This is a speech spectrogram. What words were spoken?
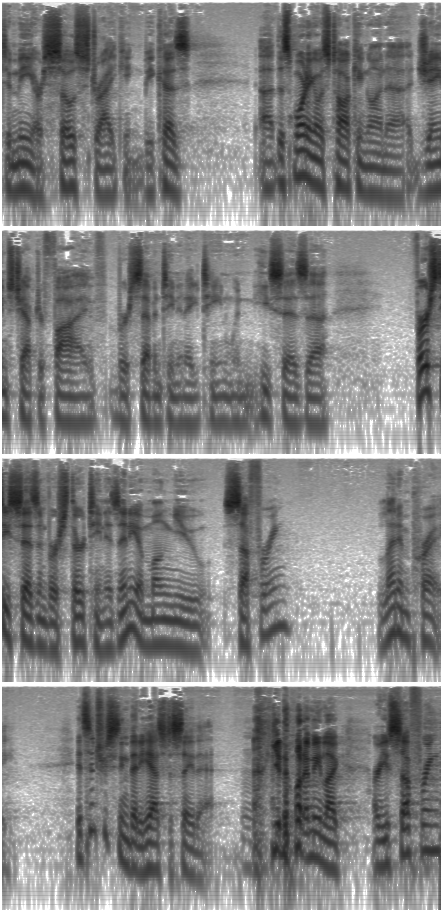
to me are so striking because uh, this morning I was talking on uh, James chapter 5, verse 17 and 18, when he says, uh, first he says in verse 13, Is any among you suffering? Let him pray. It's interesting that he has to say that. you know what I mean? Like, are you suffering?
